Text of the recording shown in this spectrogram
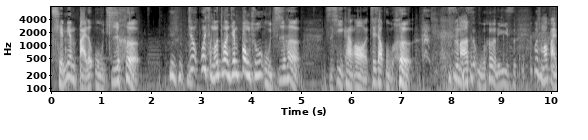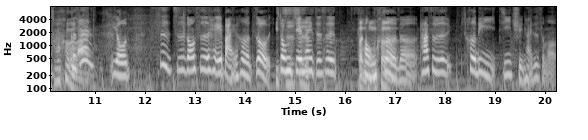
前面摆了五只鹤，就为什么突然间蹦出五只鹤？仔细一看，哦，这叫五鹤，是吗？是五鹤的意思？为什么摆出鹤来？可是有四只都是黑白鹤，只有中间那一只是。红色的，它是不是鹤立鸡群还是什么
